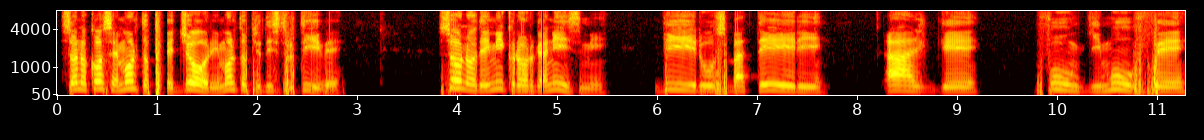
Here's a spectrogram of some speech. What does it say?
sono cose molto peggiori molto più distruttive. Sono dei microorganismi virus batteri alghe funghi muffe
